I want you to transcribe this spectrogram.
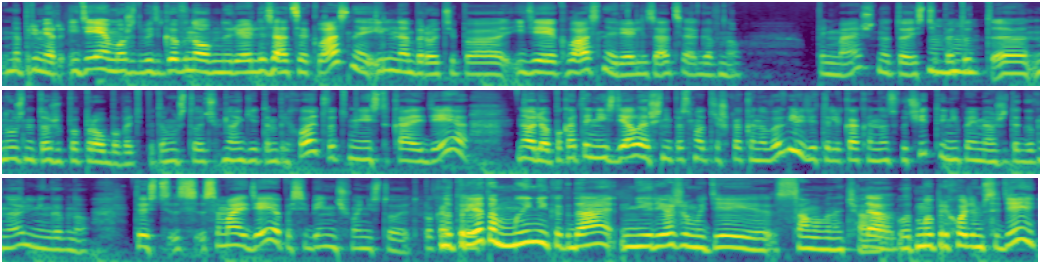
например, идея может быть говном, но реализация классная, или наоборот, типа, идея классная, реализация говно понимаешь? Ну, то есть, типа, uh-huh. тут э, нужно тоже попробовать, потому что очень многие там приходят, вот у меня есть такая идея, но, алло, пока ты не сделаешь, не посмотришь, как оно выглядит или как оно звучит, ты не поймешь, это говно или не говно. То есть, сама идея по себе ничего не стоит. Пока но ты... при этом мы никогда не режем идеи с самого начала. Да. Вот мы приходим с идеей,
